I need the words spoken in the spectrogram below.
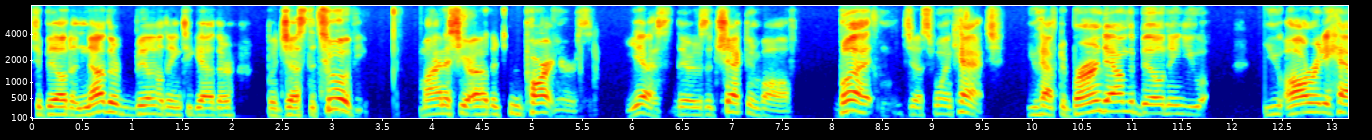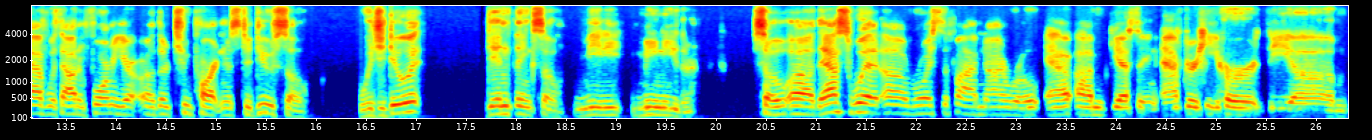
to build another building together, but just the two of you, minus your other two partners. Yes, there's a check involved, but just one catch. You have to burn down the building you you already have without informing your other two partners to do so. Would you do it? Didn't think so. Me, me neither. So uh, that's what uh, Royce the Five Nine wrote. I'm guessing after he heard the um,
